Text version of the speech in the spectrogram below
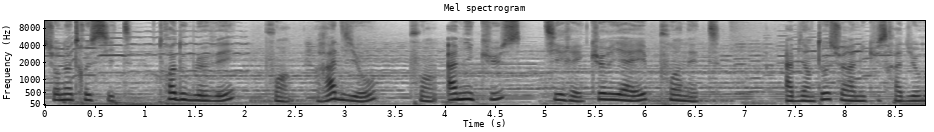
sur notre site www.radio.amicus-curiae.net. A bientôt sur Amicus Radio.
